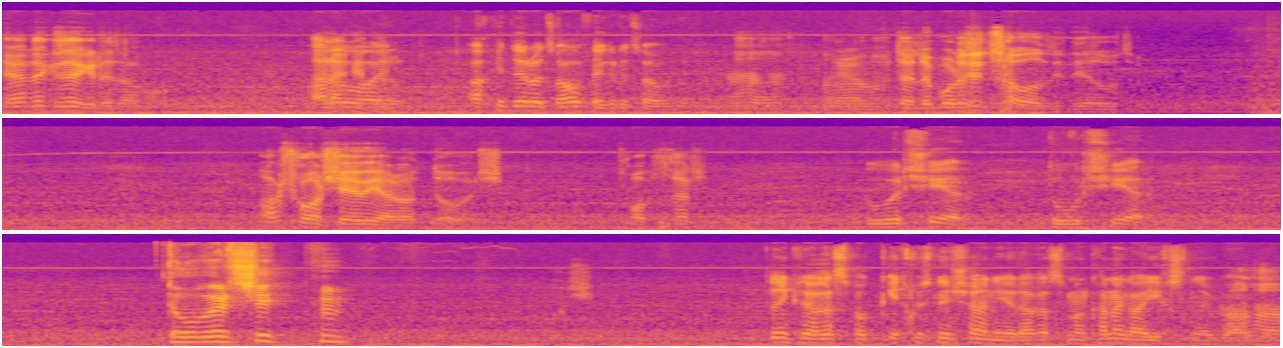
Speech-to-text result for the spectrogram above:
შემდეგზე ეგრე წავა. არა კიდე. აქედან რო წავავთ, ეგრე წავდით. აჰა. მაგრამ ტელეპორტით წავალდი დიალოგი. არ შوار შევიარო დოვერში. ყოფხარ. დოვერში არ, დურში არ. დოვერში? თუნდაც რაღაც კითხვის ნიშანია, რაღაც მანქანა გაიხსნება. აჰა.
